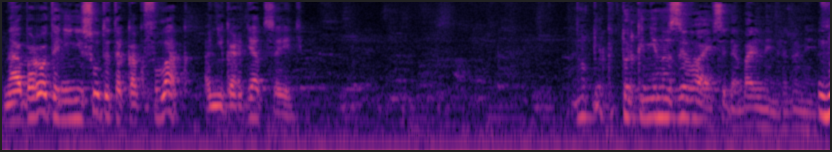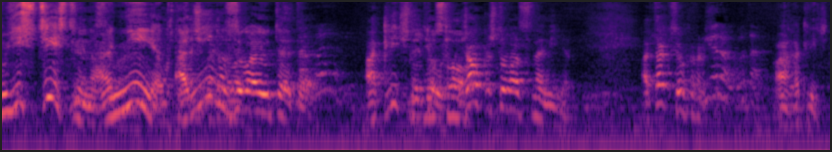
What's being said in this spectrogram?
наоборот, они несут это как флаг, они гордятся этим. Ну, только, только не называя себя больными, разумеется. Ну, естественно, а нет, Потому они это было- называют это. Отлично Это делают. слово. Жалко, что вас с нами нет. А так все хорошо. Вера, вот так. А, отлично.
